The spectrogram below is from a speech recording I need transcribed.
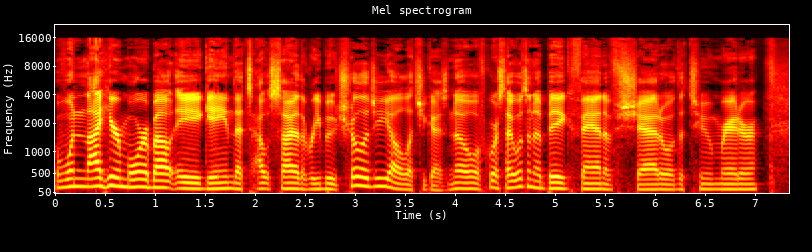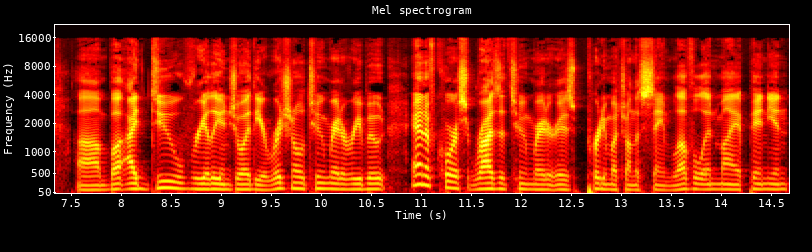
when I hear more about a game that's outside of the reboot trilogy, I'll let you guys know. Of course, I wasn't a big fan of Shadow of the Tomb Raider. Um, but I do really enjoy the original Tomb Raider reboot, and of course, Rise of the Tomb Raider is pretty much on the same level, in my opinion.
